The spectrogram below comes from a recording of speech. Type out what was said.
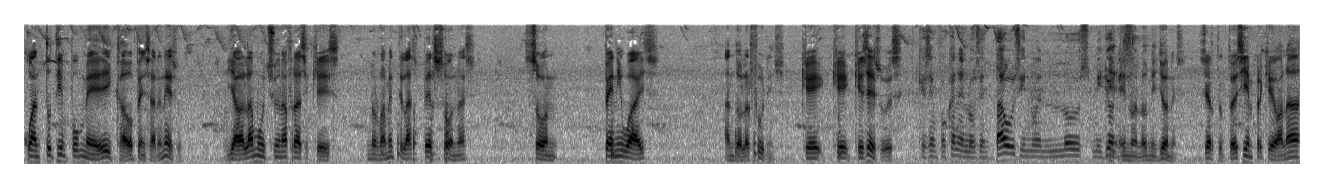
¿Cuánto tiempo me he dedicado a pensar en eso? Y habla mucho de una frase que es, normalmente las personas son penny wise and dollar foolish. ¿Qué, qué, qué es eso? Es que se enfocan en los centavos y no en los millones. Eh, no en los millones, ¿cierto? Entonces siempre que van a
